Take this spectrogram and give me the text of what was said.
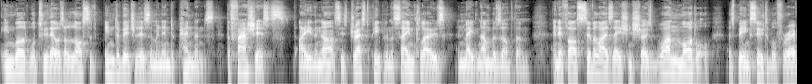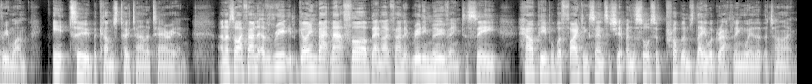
in World War II, there was a loss of individualism and independence. The fascists, i.e., the Nazis, dressed people in the same clothes and made numbers of them. And if our civilization shows one model as being suitable for everyone, it too becomes totalitarian. And so I found it really, going back that far, Ben, I found it really moving to see how people were fighting censorship and the sorts of problems they were grappling with at the time.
